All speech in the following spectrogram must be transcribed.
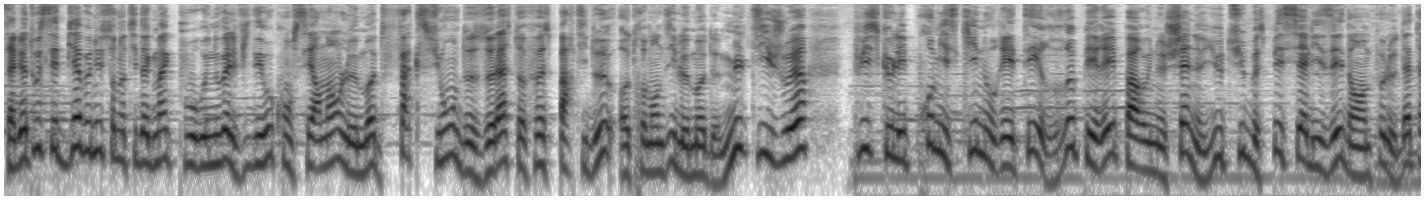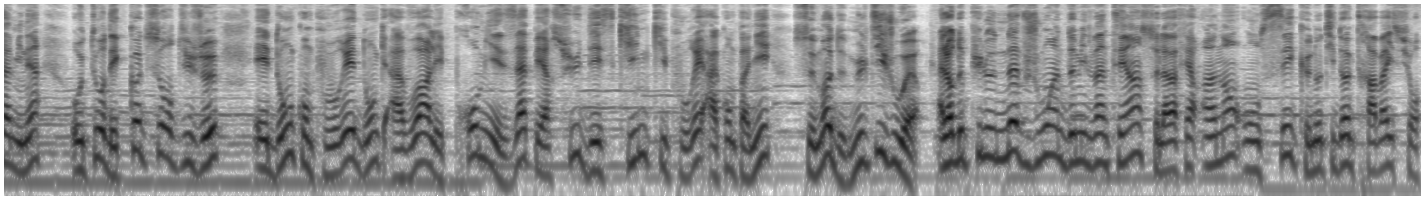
Salut à tous et bienvenue sur Naughty Dog Mag pour une nouvelle vidéo concernant le mode faction de The Last of Us Partie 2, autrement dit le mode multijoueur, puisque les premiers skins auraient été repérés par une chaîne YouTube spécialisée dans un peu le data miner autour des codes sources du jeu et donc on pourrait donc avoir les premiers aperçus des skins qui pourraient accompagner ce mode multijoueur. Alors depuis le 9 juin 2021, cela va faire un an, on sait que Naughty Dog travaille sur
